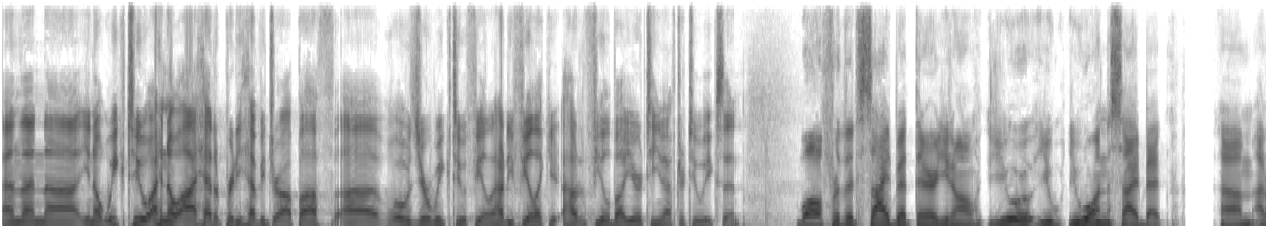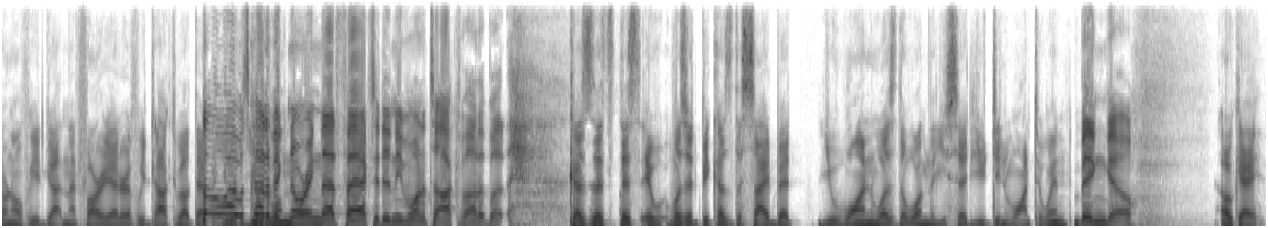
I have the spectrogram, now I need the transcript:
and then uh, you know, week two, I know I had a pretty heavy drop off. Uh, what was your week two feeling? How do you feel like you, how do you feel about your team after two weeks in? Well, for the side bet there, you know, you you you won the side bet. Um, I don't know if we had gotten that far yet or if we'd talked about that. Oh, I was kind of ignoring that fact. I didn't even want to talk about it, but because this this it, was it because the side bet you won was the one that you said you didn't want to win. bingo. Okay,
